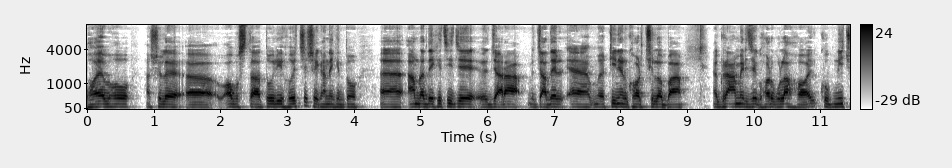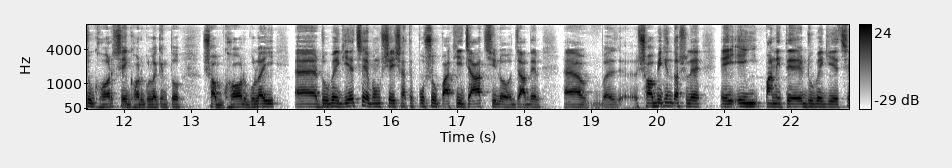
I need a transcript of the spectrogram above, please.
ভয়াবহ আসলে অবস্থা তৈরি হয়েছে। সেখানে কিন্তু আমরা দেখেছি যে যারা, যাদের টিনের ঘর ছিল বা গ্রামের যে ঘরগুলা হয়, খুব নিচু ঘর, সেই ঘরগুলো কিন্তু সব ঘরগুলাই ডুবে গিয়েছে এবং সেই সাথে পশু, পাখি যা ছিল, যাদের সবই কিন্তু আসলে এই এই পানিতে ডুবে গিয়েছে।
